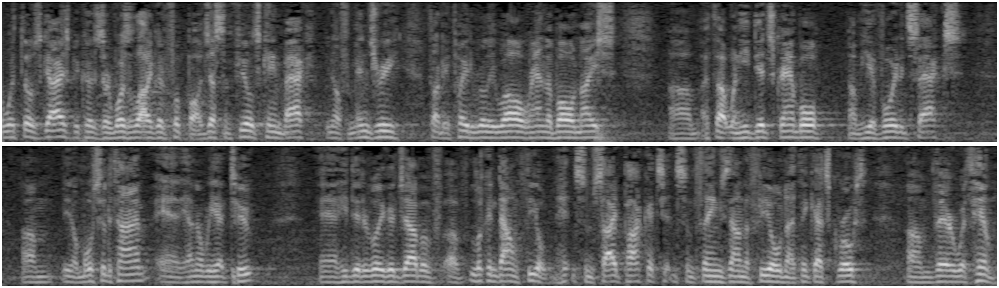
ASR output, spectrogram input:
with those guys because there was a lot of good football. Justin Fields came back, you know, from injury. Thought he played really well, ran the ball nice. Um, I thought when he did scramble, um, he avoided sacks, um, you know, most of the time. And I know we had two. And he did a really good job of, of looking downfield, hitting some side pockets, hitting some things down the field. And I think that's growth um, there with him.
